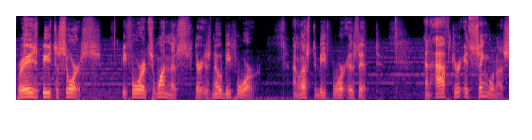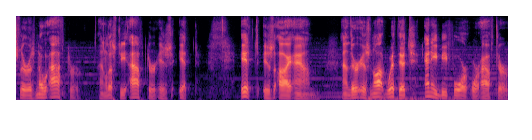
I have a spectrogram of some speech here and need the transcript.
Praise be to Source. Before its oneness, there is no before, unless the before is it. And after its singleness, there is no after, unless the after is it. It is I am, and there is not with it any before or after,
